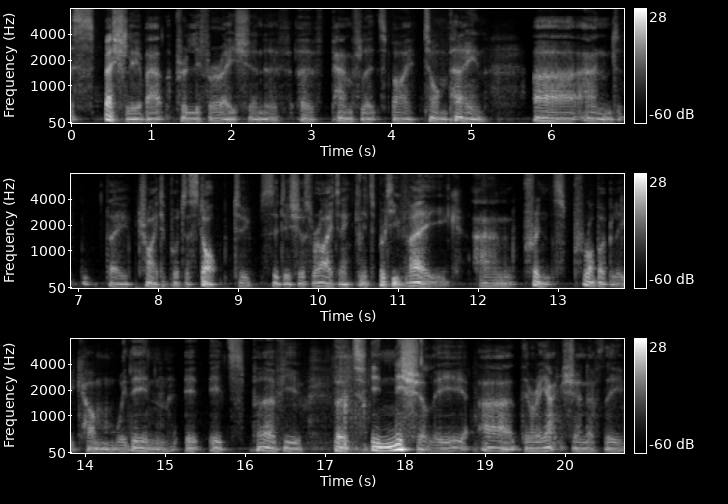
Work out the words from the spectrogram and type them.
especially about the proliferation of, of pamphlets by Tom Paine. uh, and they try to put a stop to seditious writing. It's pretty vague, and prints probably come within it, its purview. But initially, uh, the reaction of the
